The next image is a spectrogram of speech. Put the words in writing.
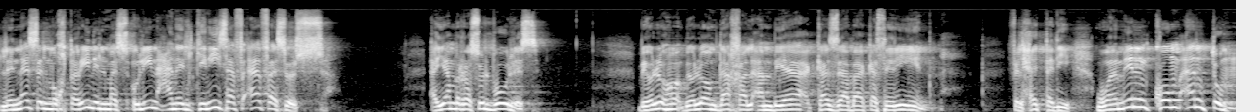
للناس المختارين المسؤولين عن الكنيسة في أفسس. أيام الرسول بولس. بيقول لهم بيقول لهم دخل أنبياء كذب كثيرين في الحتة دي. ومنكم أنتم.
